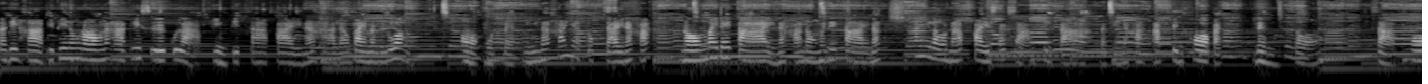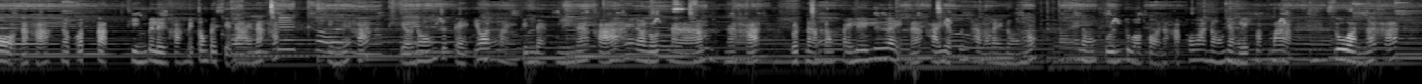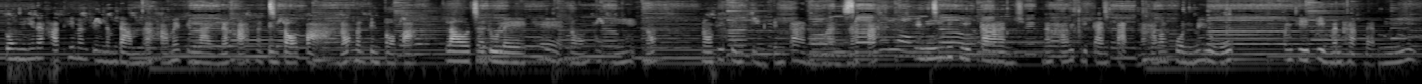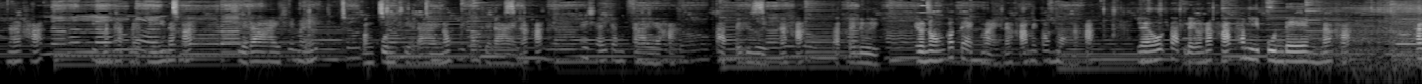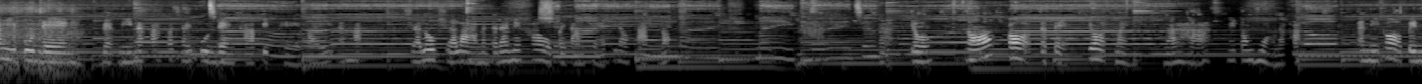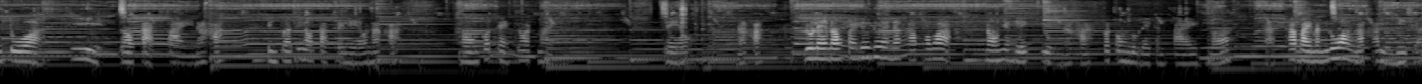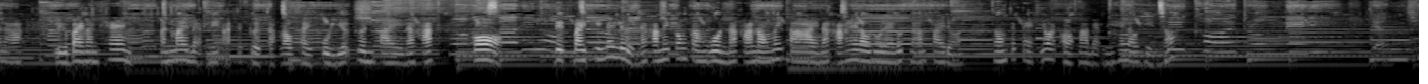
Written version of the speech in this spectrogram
สวัสดีค่ะ พี่พี่น้องๆนะคะ ที่ซื้อกุหลาบกิ่งติดตาไปนะคะ แล้วใบมันร่วงออกหมดแบบนี้นะคะ อย่าตกใจนะคะ น้องไม่ได้ตายนะคะ น้องไม่ได้ตายนะ ให้เรานับไปสักสามสี่ตาแบบนี้นะคะ นับเป็นข้อไป หนึ่งสองสามข้อนะคะ แล้วก็ตัดทิ้งไปเลยค่ะ ไม่ต้องไปเสียดายนะคะ เห็นไหมคะ เดี๋ยวน้องจะแตกยอดใหม่เป็นแบบนี้นะคะ ให้เราลดน้ำนะคะลดน้ำน้องไปเรื่อยๆนะคะ อย่าเพิ่งทำอะไรน้องเนาะให้น้องฟื้นตัวก่อนนะคะ เพราะว่าน้องยังเล็กมากๆ ส่วนนะคะ ตรงนี้นะคะที่มันเป็นดำๆนะคะ ไม่เป็นไรนะคะ มันเป็นตอป่าเนาะมันเป็นตอป่า เราจะดูแลแค่น้องตรงนี้เนาะน้องที่เป็นกิ่งเป็นก้านของมันนะคะ ทีนี้วิธีการนะคะ วิธีการตัดนะคะบางคนไม่รู้ บางทีกิ่งมันหักแบบนี้นะคะกิ่งมันหักแบบนี้นะคะ เสียดายใช่ไหมบางคนเสียดายเนาะไม่ต้องเสียดายนะคะ ให้ใช้กรรไกรอะค่ะ ตัดไปเลยนะคะ ตัดไปเลย เดี๋ยวน้องก็แตกใหม่นะคะ ไม่ต้องห่วงนะคะ แล้วตัดแล้วนะคะ ถ้ามีปูนแดงนะคะ ถ้ามีปูนแดงแบบนี้นะคะ ก็ใช้ปูนแดงทาปิดแผลไว้นะคะเชื้อโรคเชื้อรา มันจะได้ไม่เข้าไปตามแผลที่เราตัดเนาะเดี๋ยวน้องก็จะแตกยอดใหม่ ไม่ต้องห่วงนะคะ อันนี้ก็เป็นตัวที่เราตัดไปนะคะ เป็นตัวที่เราตัดไปแล้วนะคะ น้องก็แตกยอดใหม่แล้วนะคะ ดูแลน้องไปเรื่อย ๆ นะคะ เพราะว่าน้องยังเล็กอยู่นะคะ ก็ต้องดูแลกันไปเนาะถ้าใบมันร่วงนะคะ หรือมีเชื้อราหรือใบมันแห้ง มันไหม้แบบนี้อาจจะเกิดจากเราใส่ปุ๋ยเยอะเกินไปนะคะ ก็เด็ดใบทิ้งได้เลยนะคะ ไม่ต้องกังวลนะคะ น้องไม่ตายนะคะ ให้เราดูแลรดน้ำไปเดี๋ยวน้องจะแตกยอดออกมาแบบนี้ให้เราเห็นเนาะ 曾经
